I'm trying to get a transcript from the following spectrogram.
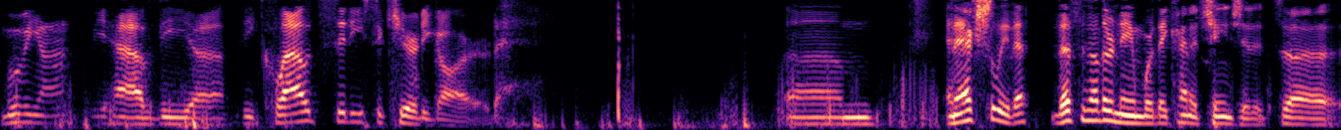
Moving on, we have the uh, the Cloud City Security Guard. Um, and actually, that that's another name where they kind of changed it. It's uh,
